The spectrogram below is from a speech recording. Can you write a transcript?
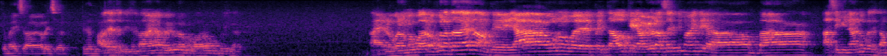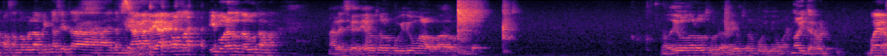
¿Qué me dice Alicia? Empieza tú. Vale, te dicen la vaina película me cuadró un pica. Ay, lo que no me cuadró fue la tarjeta, aunque ya uno, pues, el espectador que ya vio la séptima, ¿viste? ya va asimilando que se están pasando por la pinga cierta determinada cantidad de cosas y por eso te gusta más. Dale, si debería usar un poquitico más la palabra. No digo que no lo uso, pero debería usar un poquitico más. No, y terror. Bueno,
